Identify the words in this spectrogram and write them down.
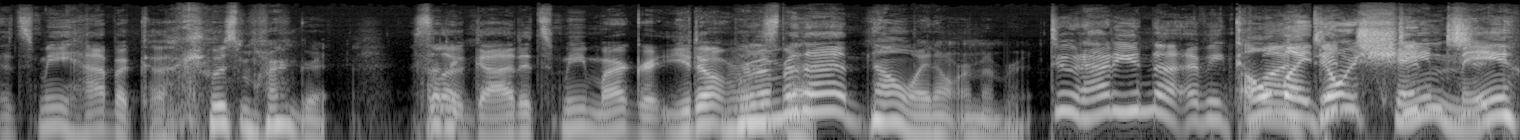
It's me, Habakkuk. Who's Margaret? That Hello, God. It's me, Margaret. You don't what remember that? No, I don't remember it. Dude, how do you not? I mean, come Oh on. my- don't didn't- shame didn't me. You,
